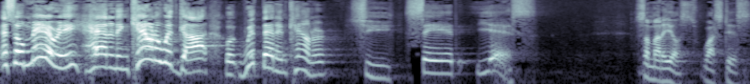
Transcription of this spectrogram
And so Mary had an encounter with God, but with that encounter, she said yes. Somebody else, watch this.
